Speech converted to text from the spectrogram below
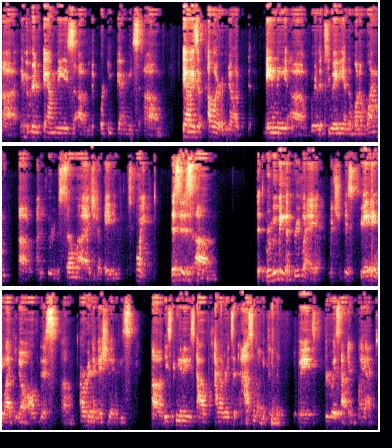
uh, immigrant families, um, you know, working families, um, families of color, you know, mainly um, where the 280 and the 101 uh, run through Soma, you know, Baby this point. This is um, the, removing the freeway, which is creating like, you know, all of this um, carbon emissions. Uh, these communities have higher rates of asthma because of the ways freeways have been planned.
